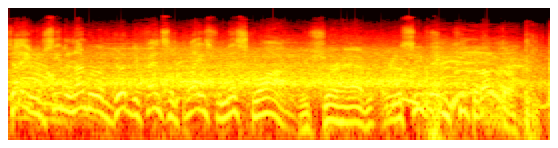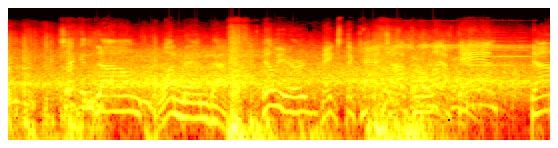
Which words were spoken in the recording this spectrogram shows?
Tell you, we've seen a number of good defensive plays from this squad. We sure have. We'll see if they can keep it up, though. Second down, one man back. Hilliard makes the catch out to the left and down.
